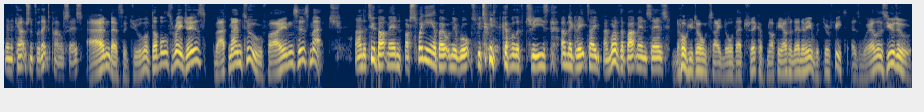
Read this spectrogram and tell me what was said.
Then the caption for the next panel says, and as the duel of doubles rages, Batman too finds his match. and the two Batmen are swinging about on the ropes between a couple of trees, having a great time. And one of the Batmen says, No, you don't. I know that trick of knocking out an enemy with your feet as well as you do.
